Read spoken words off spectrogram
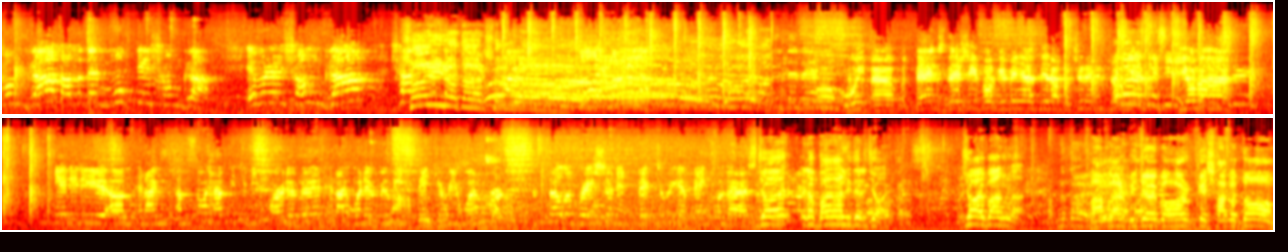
সংগ্রাম স্বাধীনতার সংগ্রাম we, uh, thanks Deshi for giving us the opportunity to talk. Yonahan. community, um, and I'm, I'm so happy to be part of it. And I want to really thank everyone for the celebration and victory of Bangladesh. জয় এটা বাঙালিদের জয় জয় বাংলা বাংলার বিজয় বহরকে স্বাগতম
